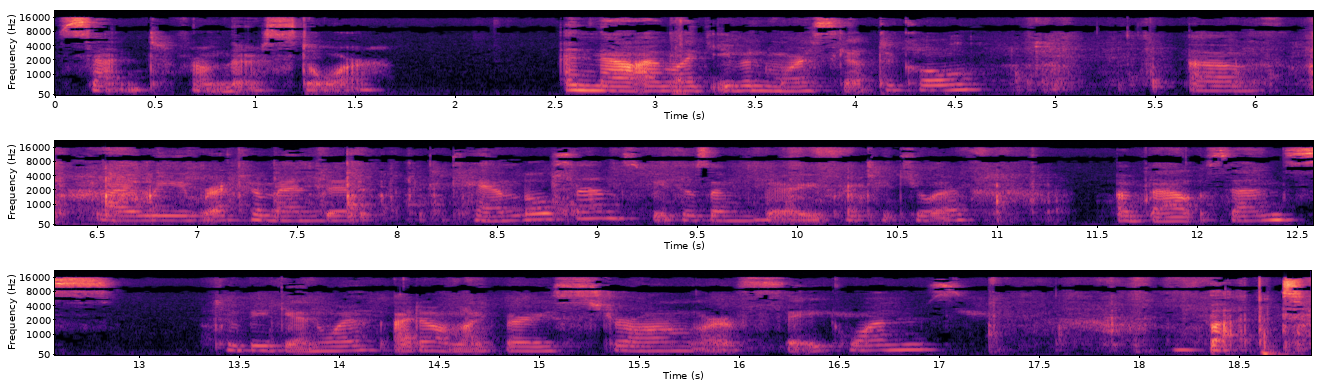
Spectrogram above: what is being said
scent from their store. And now I'm like even more skeptical of highly recommended candle scents because I'm very particular about scents to begin with. I don't like very strong or fake ones. But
